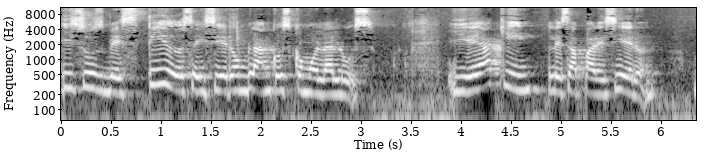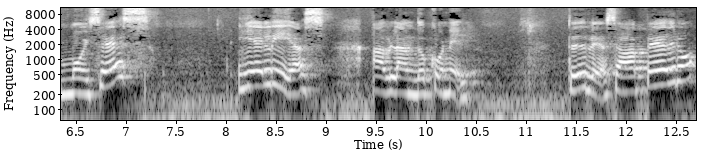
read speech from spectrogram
y sus vestidos se hicieron blancos como la luz. Y he aquí les aparecieron Moisés y Elías hablando con él. Entonces vea, estaba Pedro,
